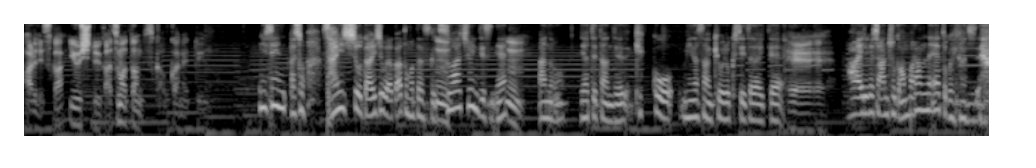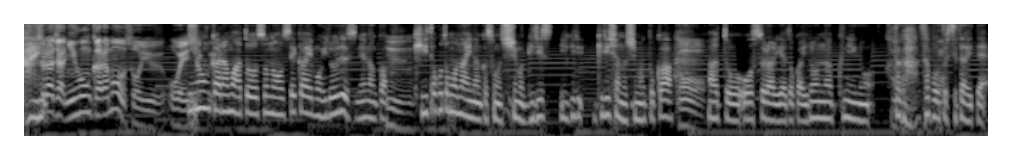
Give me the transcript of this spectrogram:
あれですか？融資というか集まったんですか？お金っていうのは。2000あそう最初大丈夫やかと思ったんですけど、うん。ツアー中にですね、うん。あのやってたんで結構皆さん協力していただいて。へえ「はいエリカちゃんちょっと頑張らんね」とかいう感じで、はい。それはじゃあ日本からもそういう応援日本からもあとその世界もいろいろですね。なんかうん。聞いたこともないなんかその島ギリスギリギリシャの島とかあとオーストラリアとかいろんな国の方がサポートしていただいて、へ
